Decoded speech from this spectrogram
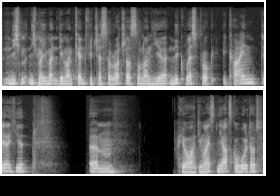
Nicht, nicht mal jemanden, den man kennt wie Chester Rogers, sondern hier Nick Westbrook Ikain, der hier ähm, ja, die meisten Yards geholt hat.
